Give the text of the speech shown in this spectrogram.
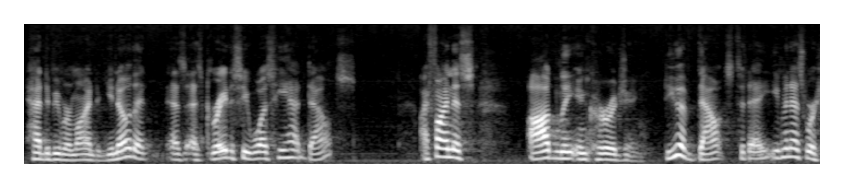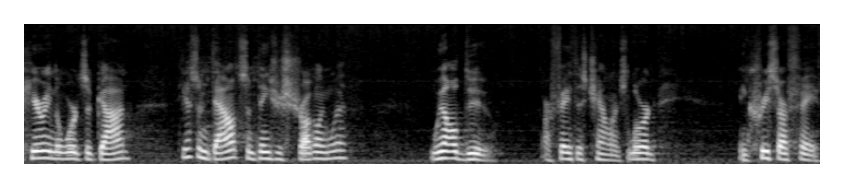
had to be reminded. You know that as, as great as he was, he had doubts. I find this oddly encouraging. Do you have doubts today, even as we're hearing the words of God? Do you have some doubts, some things you're struggling with? We all do. Our faith is challenged. Lord, increase our faith.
